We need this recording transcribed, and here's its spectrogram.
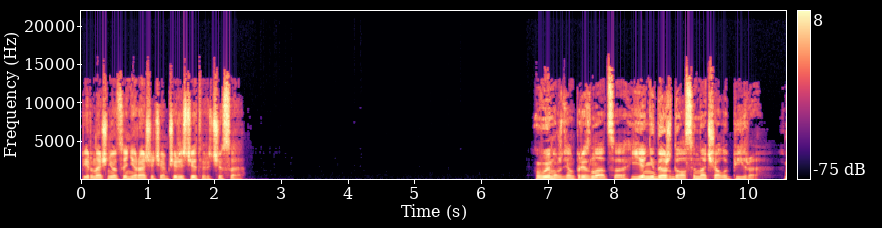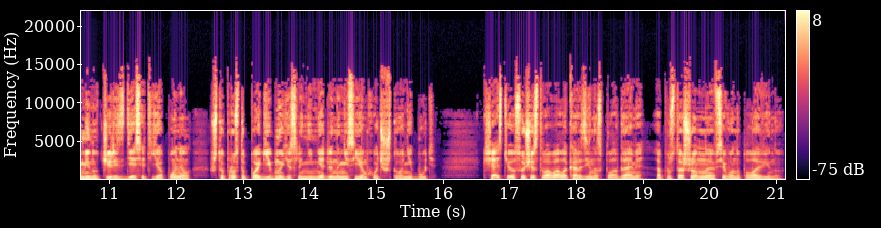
Пир начнется не раньше, чем через четверть часа». Вынужден признаться, я не дождался начала пира. Минут через десять я понял, что просто погибну, если немедленно не съем хоть что-нибудь. К счастью, существовала корзина с плодами, опустошенная всего наполовину.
